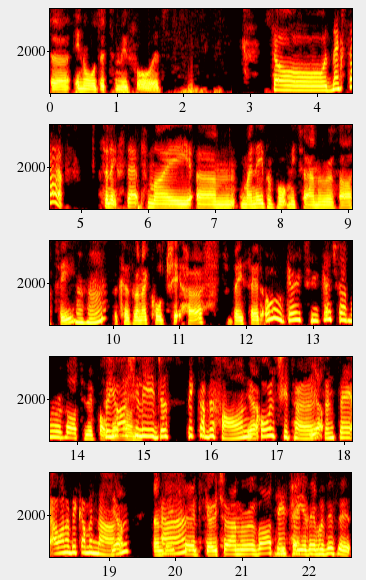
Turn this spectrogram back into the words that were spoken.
to in order to move forwards. So next steps. So next step, my um, my neighbour brought me to Amaravati mm-hmm. because when I called Chithurst, they said, "Oh, go to go to Amaravati." They've got so you actually on. just picked up the phone, yep. called Chithurst, yep. and say, "I want to become a nun." Yep. And, and, they said, "Go to Amaravati, they pay them a visit."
